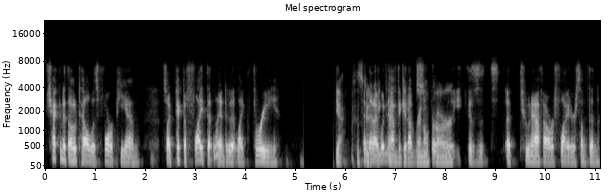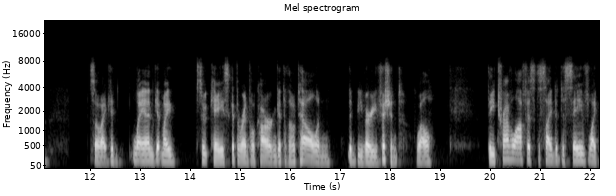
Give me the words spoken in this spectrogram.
checking at the hotel was 4 p.m. So I picked a flight that landed at like three, Yeah. and then I wouldn't have to get, a up rental super car. early because it's a two and a half hour flight or something. So I could land, get my suitcase, get the rental car, and get to the hotel, and it'd be very efficient. Well, the travel office decided to save like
